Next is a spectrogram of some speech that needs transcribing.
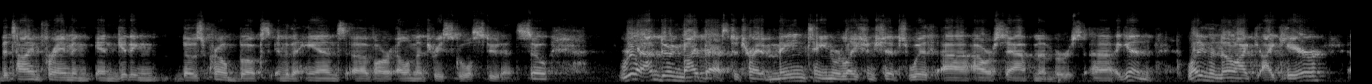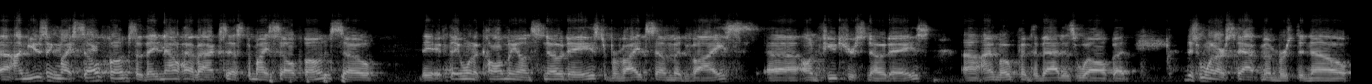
the time frame and, and getting those Chromebooks into the hands of our elementary school students. So really, I'm doing my best to try to maintain relationships with uh, our staff members. Uh, again, letting them know I, I care. Uh, I'm using my cell phone, so they now have access to my cell phone. So if they want to call me on snow days to provide some advice uh, on future snow days, uh, I'm open to that as well. But I just want our staff members to know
